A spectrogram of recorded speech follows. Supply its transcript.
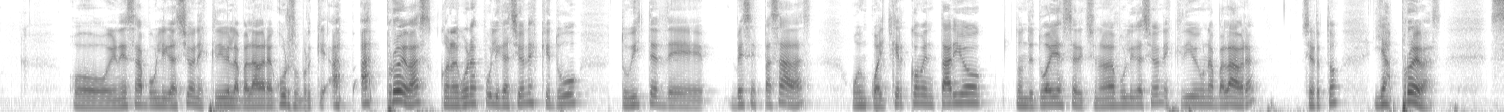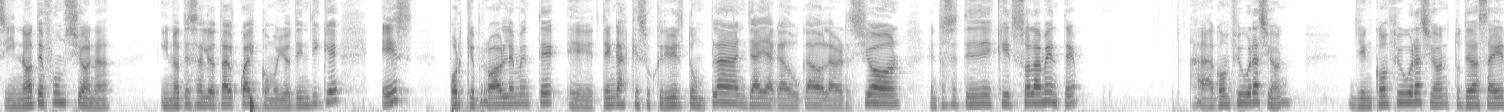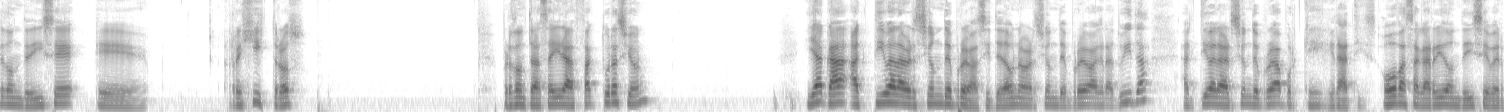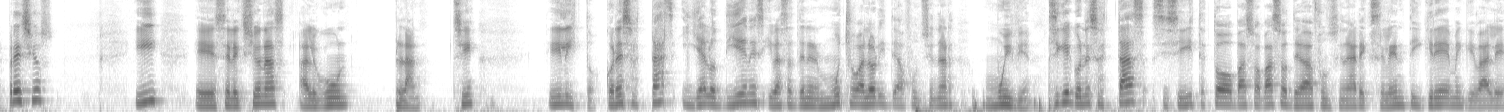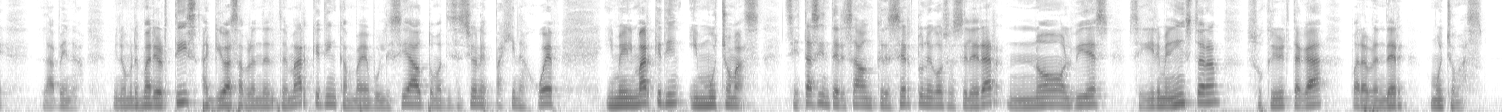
o en esa publicación escribe la palabra curso, porque haz pruebas con algunas publicaciones que tú tuviste de veces pasadas o en cualquier comentario donde tú hayas seleccionado la publicación, escribe una palabra, ¿cierto? Y haz pruebas. Si no te funciona y no te salió tal cual como yo te indiqué, es porque probablemente eh, tengas que suscribirte a un plan, ya haya caducado la versión, entonces tienes que ir solamente a la configuración y en configuración tú te vas a ir donde dice eh, registros, perdón, te vas a ir a facturación y acá activa la versión de prueba. Si te da una versión de prueba gratuita, activa la versión de prueba porque es gratis. O vas acá arriba donde dice ver precios y eh, seleccionas algún plan. ¿Sí? Y listo. Con eso estás y ya lo tienes y vas a tener mucho valor y te va a funcionar muy bien. Así que con eso estás. Si seguiste todo paso a paso, te va a funcionar excelente y créeme que vale la pena. Mi nombre es Mario Ortiz. Aquí vas a aprender de marketing, campaña de publicidad, automatizaciones, páginas web email marketing y mucho más. Si estás interesado en crecer tu negocio, acelerar, no olvides seguirme en Instagram, suscribirte acá para aprender mucho más.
